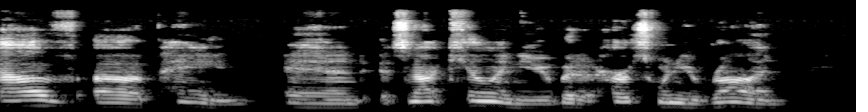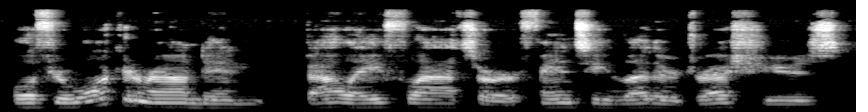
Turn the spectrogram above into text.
have uh, pain and it's not killing you, but it hurts when you run, well, if you're walking around in ballet flats or fancy leather dress shoes,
